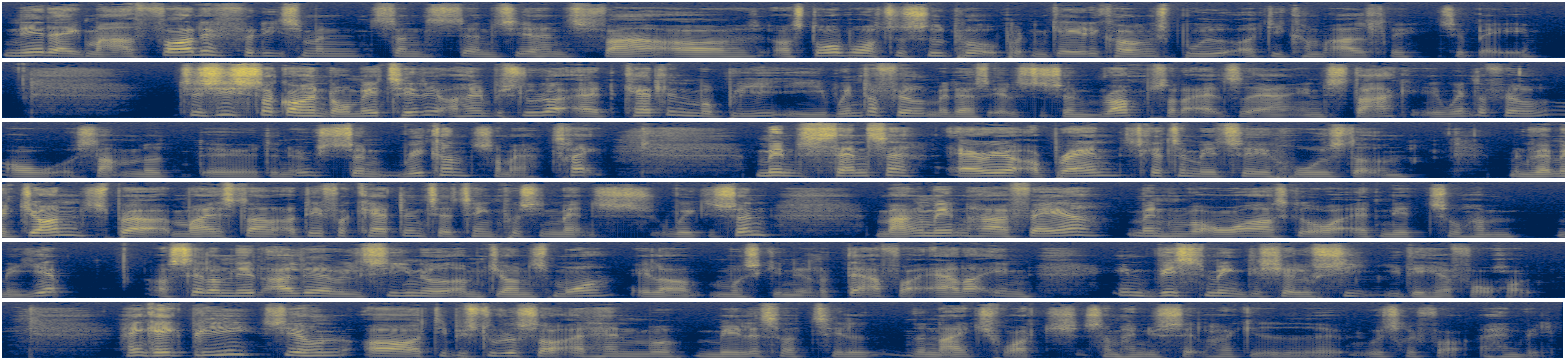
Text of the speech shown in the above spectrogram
Ned er ikke meget for det, fordi som man sådan, sådan siger, hans far og, og storebror tog sydpå på den gale konges bud, og de kom aldrig tilbage. Til sidst så går han dog med til det, og han beslutter, at Catelyn må blive i Winterfell med deres ældste søn Rob, så der altid er en Stark i Winterfell, og sammen med øh, den yngste søn Rickon, som er tre. Men Sansa, Arya og Bran skal tage med til hovedstaden. Men hvad med John, spørger meisteren, og det får Catelyn til at tænke på sin mands uægte søn. Mange mænd har affære, men hun var overrasket over, at Ned tog ham med hjem. Og selvom Ned aldrig vil sige noget om Johns mor, eller måske netop derfor, er der en, en vis mængde jalousi i det her forhold. Han kan ikke blive, siger hun, og de beslutter så, at han må melde sig til The Night's Watch, som han jo selv har givet øh, udtryk for, at han vil.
